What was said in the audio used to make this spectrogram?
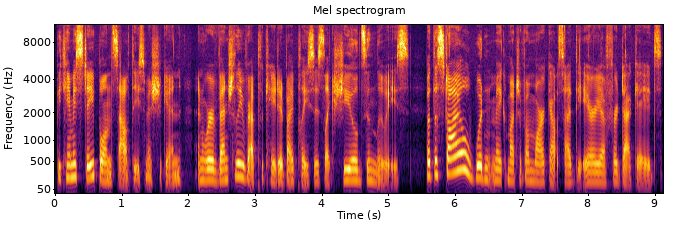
became a staple in southeast Michigan and were eventually replicated by places like Shields and Loui's. But the style wouldn't make much of a mark outside the area for decades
